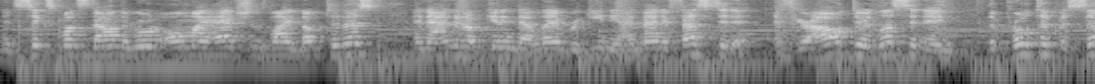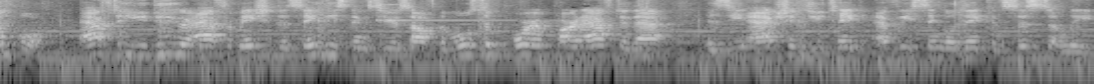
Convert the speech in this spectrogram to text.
and six months down the road, all my actions lined up to this, and I ended up getting that Lamborghini. I manifested it. If you're out there listening, the pro tip is simple. After you do your affirmation to say these things to yourself, the most important part after that is the actions you take every single day consistently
